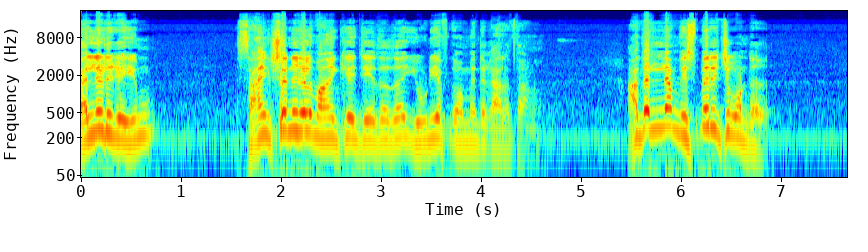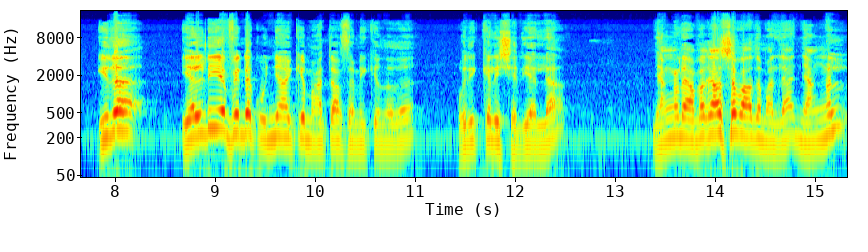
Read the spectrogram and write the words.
കല്ലിടുകയും സാങ്ഷനുകൾ വാങ്ങിക്കുകയും ചെയ്തത് യു ഡി എഫ് ഗവൺമെന്റ് കാലത്താണ്. അതെല്ലാം വിസ്മരിച്ചുകൊണ്ട് ഇത് എൽ ഡി എഫിന്റെ കുഞ്ഞാക്കി മാറ്റാൻ ശ്രമിക്കുന്നത് ഒരിക്കലും ശരിയല്ല. ഞങ്ങളുടെ അവകാശവാദമല്ല. ഞങ്ങൾ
